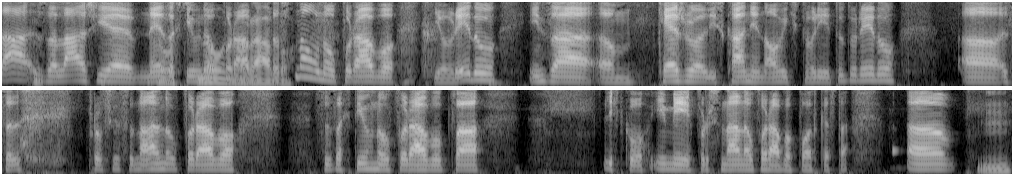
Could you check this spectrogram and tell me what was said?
la, za lažje, nezahtevno uporabo, za osnovno uporabo je v redu in za um, casual iskanje novih stvari je tudi v redu. Uh, za profesionalno uporabo za zahtevno uporabo, pa lahko ime, personalna uporaba podcasta. Uh, mm.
